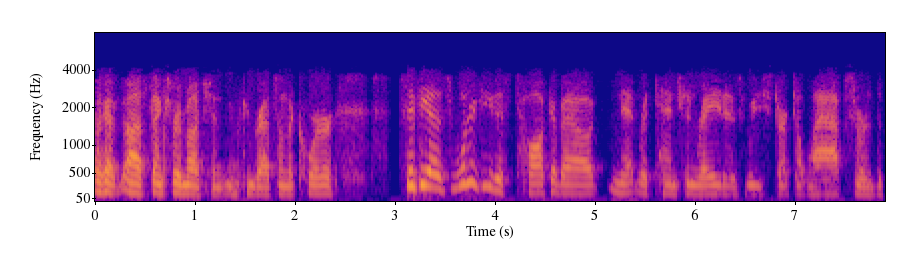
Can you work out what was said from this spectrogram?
Okay. Uh, thanks very much, and congrats on the quarter. Cynthia, I was wondering if you could just talk about net retention rate as we start to lap sort of the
